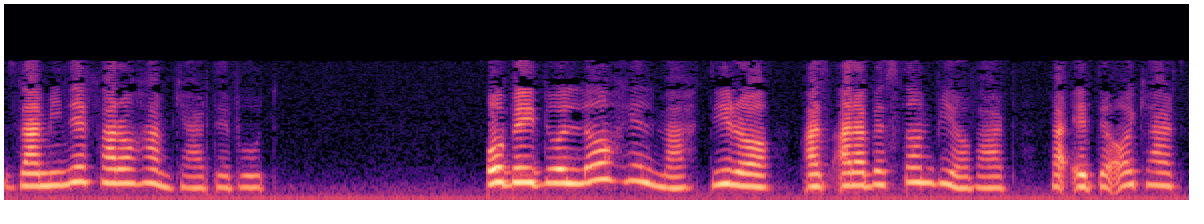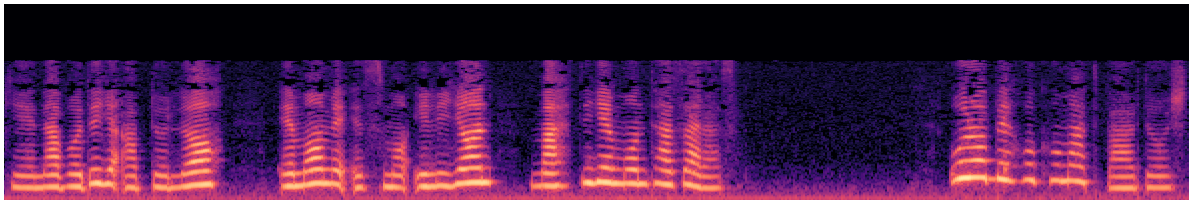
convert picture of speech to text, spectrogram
زمینه فراهم کرده بود. عبیدالله المهدی را از عربستان بیاورد و ادعا کرد که نواده عبدالله امام اسماعیلیان مهدی منتظر است. او را به حکومت برداشت.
